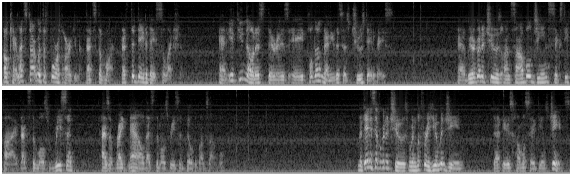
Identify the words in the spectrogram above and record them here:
Okay, let's start with the fourth argument. That's the Mart. That's the database selection. And if you notice, there is a pull-down menu that says Choose Database. And we are going to choose Ensembl Gene 65. That's the most recent as of right now, that's the most recent build of Ensembl. The data set we're going to choose, we're going to look for a human gene that is Homo sapiens genes.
